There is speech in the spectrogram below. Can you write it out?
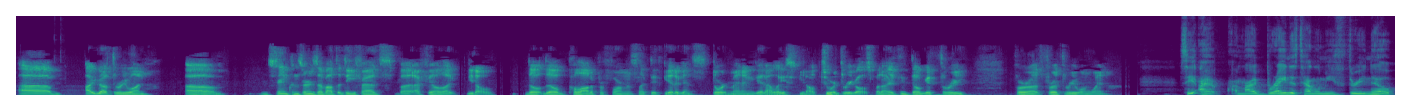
Um, i go 3 1. Um, same concerns about the defense, but I feel like, you know, they'll they'll pull out a performance like they get against Dortmund and get at least you know two or three goals. But I think they'll get three for a for a three one win. See, I my brain is telling me three 0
